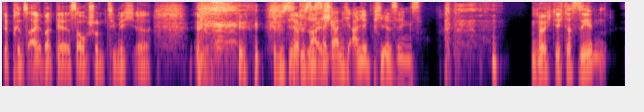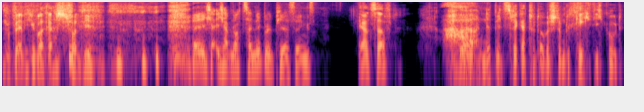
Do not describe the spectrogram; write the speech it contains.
Der Prinz Albert, der ist auch schon ziemlich äh, du, sie, du siehst ja gar nicht alle Piercings. Möchte ich das sehen? Werde ich überrascht von dir. Hey, ich, ich habe noch zwei Nippel-Piercings. Ernsthaft? Ah, ja. Nippelzwicker tut doch bestimmt richtig gut.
